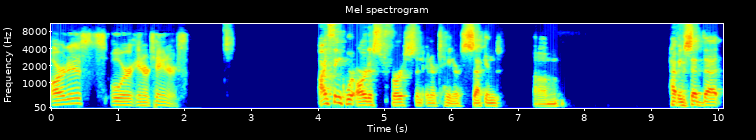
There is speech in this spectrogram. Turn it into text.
artists or entertainers? I think we're artists first and entertainers second. Um, having said that,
